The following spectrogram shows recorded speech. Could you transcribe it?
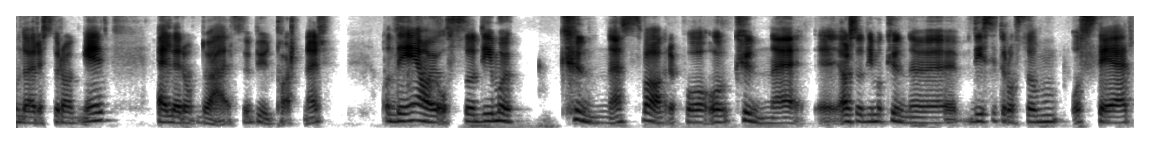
om du er restauranter, eller om du er forbudpartner. Og det har jo også De må jo kunne svare på og kunne Altså, de må kunne De sitter også og ser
